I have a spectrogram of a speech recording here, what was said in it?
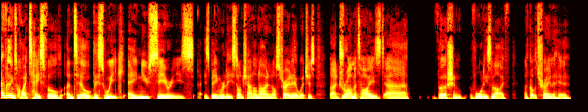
everything's quite tasteful until this week. A new series is being released on Channel Nine in Australia, which is a dramatized uh, version of Warnie's life. I've got the trailer here.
